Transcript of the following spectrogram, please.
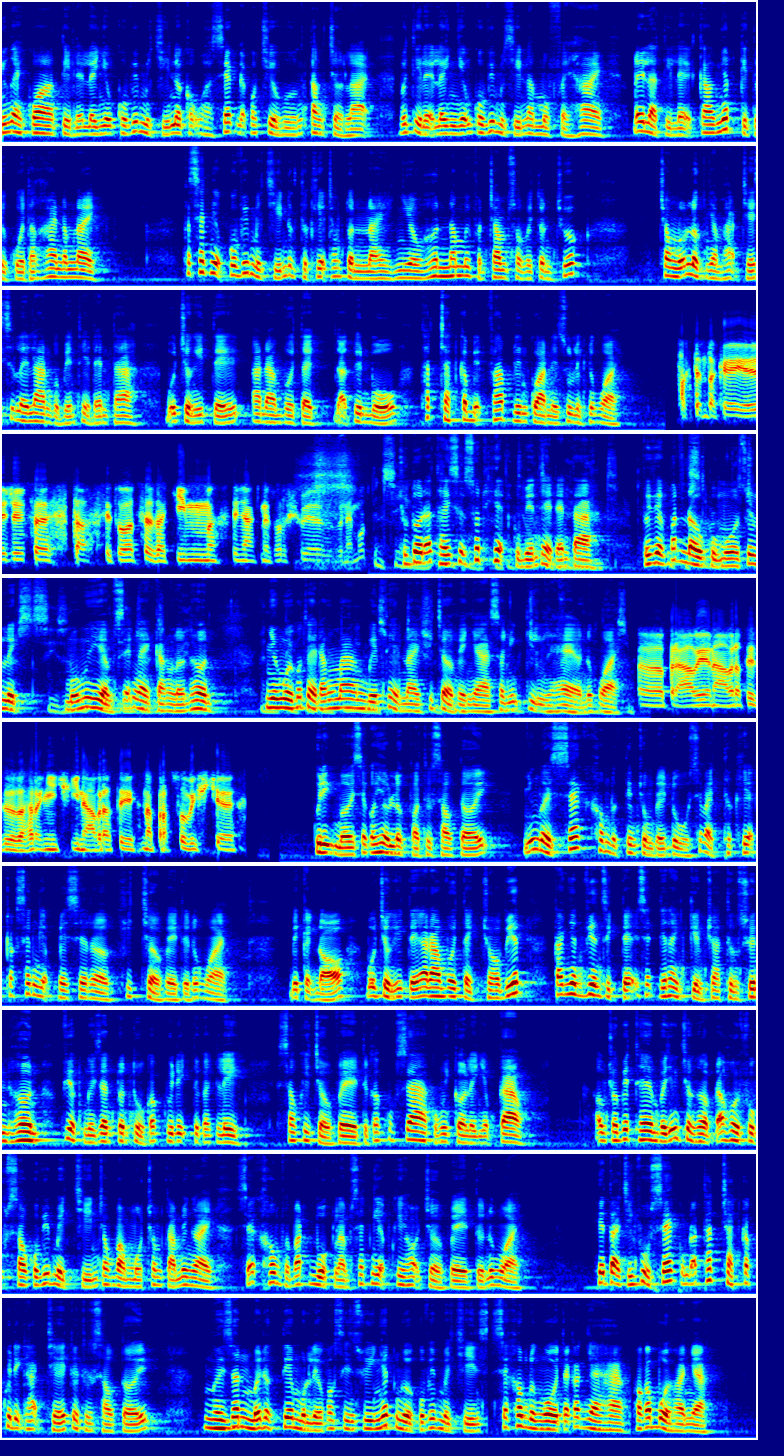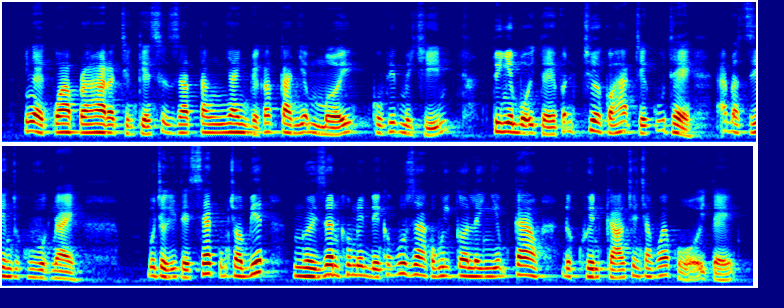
Những ngày qua, tỷ lệ lây nhiễm COVID-19 ở Cộng hòa Séc đã có chiều hướng tăng trở lại, với tỷ lệ lây nhiễm COVID-19 là 1,2. Đây là tỷ lệ cao nhất kể từ cuối tháng 2 năm nay. Các xét nghiệm COVID-19 được thực hiện trong tuần này nhiều hơn 50% so với tuần trước. Trong nỗ lực nhằm hạn chế sự lây lan của biến thể Delta, Bộ trưởng Y tế Adam Wojtek đã tuyên bố thắt chặt các biện pháp liên quan đến du lịch nước ngoài. Chúng tôi đã thấy sự xuất hiện của biến thể Delta. Với việc bắt đầu của mùa du lịch, mối nguy hiểm sẽ ngày càng lớn hơn. Nhiều người có thể đang mang biến thể này khi trở về nhà sau những kỳ nghỉ hè ở nước ngoài. Pracoviště. Quy định mới sẽ có hiệu lực vào thứ Sáu tới. Những người Séc không được tiêm chủng đầy đủ sẽ phải thực hiện các xét nghiệm PCR khi trở về từ nước ngoài. Bên cạnh đó, Bộ trưởng Y tế Adam Wojtek cho biết các nhân viên dịch tễ sẽ tiến hành kiểm tra thường xuyên hơn việc người dân tuân thủ các quy định từ cách ly sau khi trở về từ các quốc gia có nguy cơ lây nhiễm cao. Ông cho biết thêm với những trường hợp đã hồi phục sau COVID-19 trong vòng 180 ngày sẽ không phải bắt buộc làm xét nghiệm khi họ trở về từ nước ngoài. Hiện tại chính phủ Séc cũng đã thắt chặt các quy định hạn chế từ thứ Sáu tới. Người dân mới được tiêm một liều vaccine duy nhất ngừa COVID-19 sẽ không được ngồi tại các nhà hàng hoặc các buổi hòa nhạc. Những ngày qua, Praha đã chứng kiến sự gia tăng nhanh về các ca nhiễm mới COVID-19. Tuy nhiên, Bộ Y tế vẫn chưa có hạn chế cụ thể áp đặt riêng cho khu vực này. Bộ trưởng Y tế Séc cũng cho biết người dân không nên đến các quốc gia có nguy cơ lây nhiễm cao được khuyến cáo trên trang web của Bộ Y tế.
